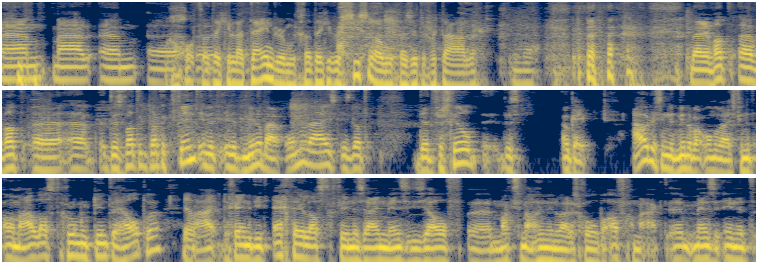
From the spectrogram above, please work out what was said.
Um, maar, um, uh, God, uh, dat je Latijn weer moet gaan, dat je weer Cicero moet gaan zitten vertalen. nee, wat, uh, wat, dus wat ik, wat ik vind in het, in het middelbaar onderwijs is dat het verschil, dus, oké, okay, ouders in het middelbaar onderwijs vinden het allemaal lastiger om een kind te helpen. Ja. Maar degene die het echt heel lastig vinden zijn mensen die zelf maximaal hun middelbare school hebben afgemaakt. mensen in het,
